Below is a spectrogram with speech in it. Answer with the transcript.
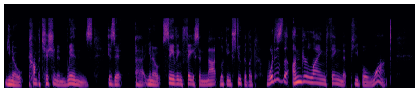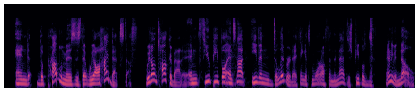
you know competition and wins? Is it uh, you know saving face and not looking stupid? Like what is the underlying thing that people want and the problem is is that we all hide that stuff we don't talk about it and few people and it's not even deliberate i think it's more often than that there's people they don't even know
